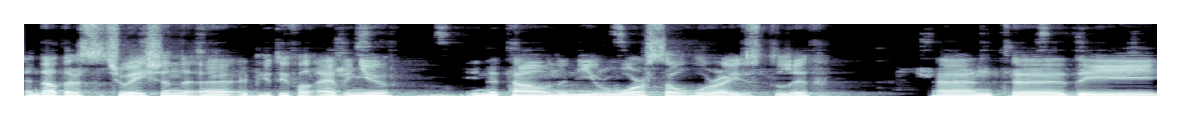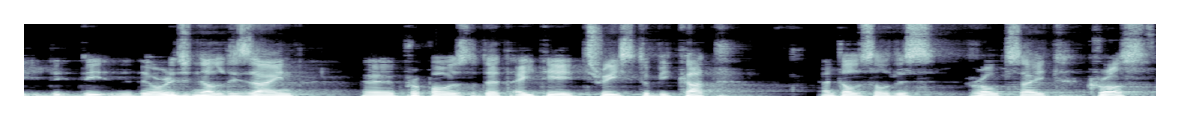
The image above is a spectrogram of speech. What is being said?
another situation, uh, a beautiful avenue in a town near Warsaw, where I used to live, and uh, the, the, the original design uh, proposed that 88 trees to be cut, and also this roadside cross,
